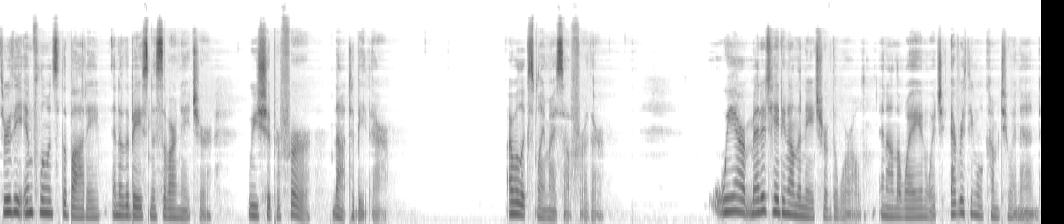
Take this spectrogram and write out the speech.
through the influence of the body and of the baseness of our nature. We should prefer not to be there. I will explain myself further. We are meditating on the nature of the world and on the way in which everything will come to an end,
